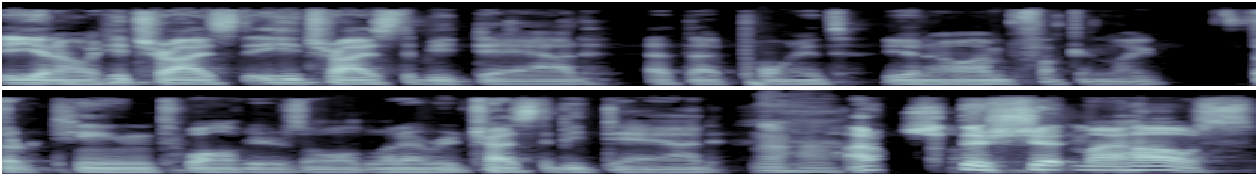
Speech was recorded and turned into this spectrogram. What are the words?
you know he tries to he tries to be dad at that point. You know, I'm fucking like 13, 12 years old, whatever. He tries to be dad. Uh-huh. I don't want this shit in my house.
